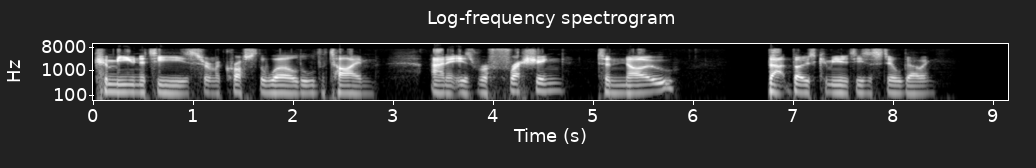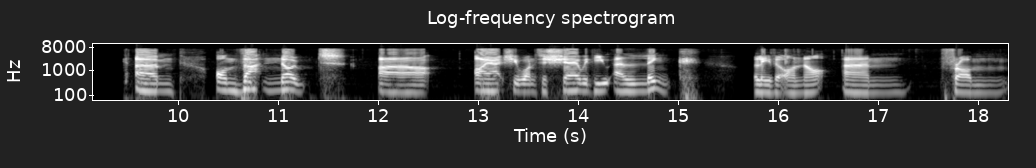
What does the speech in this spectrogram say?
communities from across the world all the time, and it is refreshing to know that those communities are still going. Um, on that note, uh, I actually wanted to share with you a link, believe it or not, um, from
